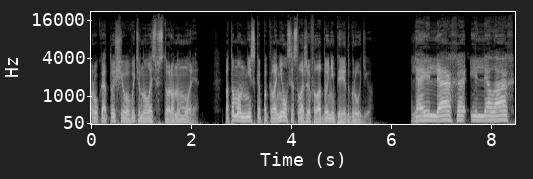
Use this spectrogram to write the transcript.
Рука Тощего вытянулась в сторону моря. Потом он низко поклонился, сложив ладони перед грудью. «Ля илляха иллялах,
